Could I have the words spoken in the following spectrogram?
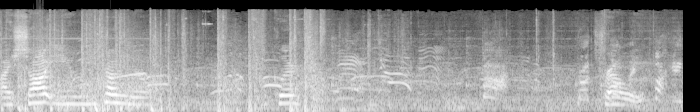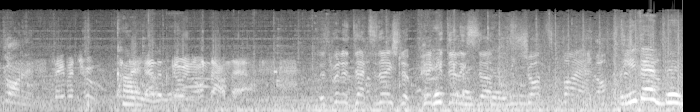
I shot you. What are you talking about? Clear. Fuck! Good Probably. Fucking got him! Saber 2, what the hell is going on down there? There's been a detonation at Piccadilly, sir. Shots fired. Off But you guys been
